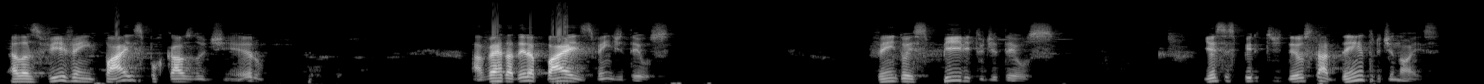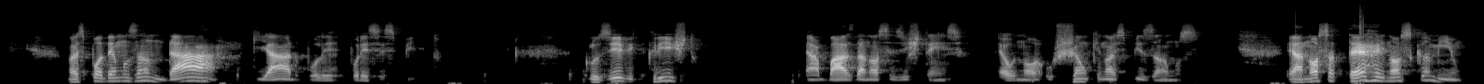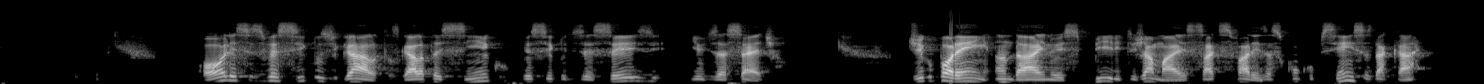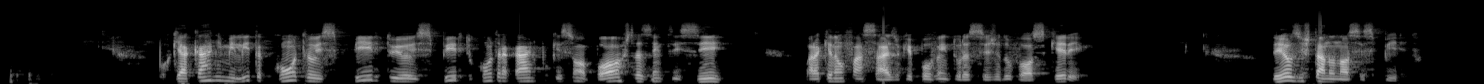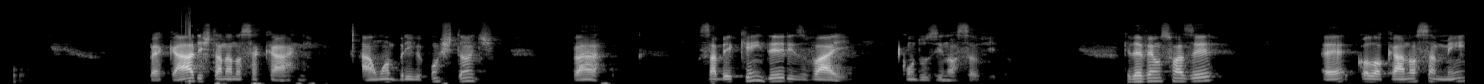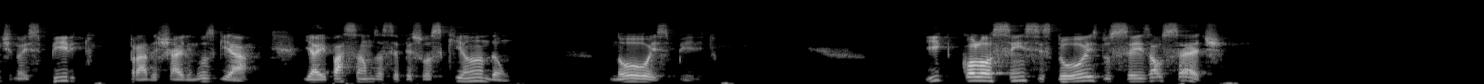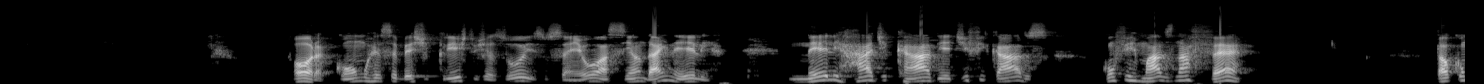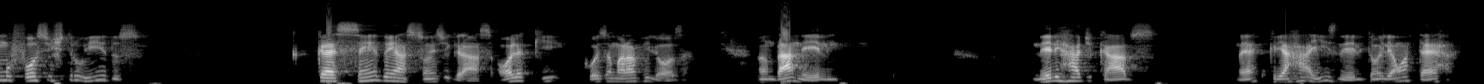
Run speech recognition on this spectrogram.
elas vivem em paz por causa do dinheiro? A verdadeira paz vem de Deus. Vem do Espírito de Deus. E esse Espírito de Deus está dentro de nós. Nós podemos andar guiado por esse Espírito. Inclusive, Cristo é a base da nossa existência, é o, no, o chão que nós pisamos, é a nossa terra e nosso caminho. Olha esses versículos de Gálatas, Gálatas 5, versículo 16 e o 17. Digo, porém, andai no espírito e jamais satisfareis as concupiscências da carne. Porque a carne milita contra o espírito e o espírito contra a carne, porque são opostas entre si, para que não façais o que porventura seja do vosso querer. Deus está no nosso espírito. O pecado está na nossa carne. Há uma briga constante para saber quem deles vai conduzir nossa vida. O que devemos fazer é colocar nossa mente no espírito para deixar ele nos guiar. E aí passamos a ser pessoas que andam no Espírito. E Colossenses 2, do 6 ao 7. Ora, como recebeste Cristo Jesus, o Senhor, assim andai nele, nele radicado e edificados, confirmados na fé, tal como foste instruídos, crescendo em ações de graça. Olha que coisa maravilhosa. Andar nele, nele radicados, né? criar raiz nele. Então ele é uma terra.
